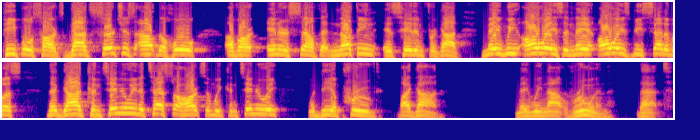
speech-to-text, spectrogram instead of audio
people's hearts. God searches out the whole of our inner self, that nothing is hidden for God. May we always, and may it always be said of us, that God continually to test our hearts and we continually would be approved by God. May we not ruin that.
